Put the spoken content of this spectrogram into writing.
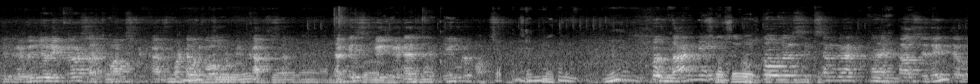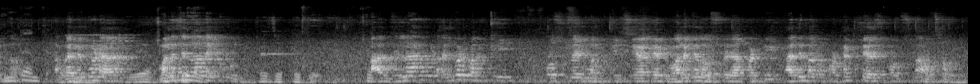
ఈ revenue records or forest records what ever government records that is treated as deemed forest so దాన్ని two thousand six hundred hectares ఏదైతే ఉందో అవన్నీ కూడా మన జిల్లాలో ఎక్కువ ఉంది ఆ జిల్లా కూడా అది కూడా మనకి వస్తుంది మనకి సిఆర్జెడ్ వాళ్ళకే వస్తుంది కాబట్టి అది మనం ప్రొటెక్ట్ చేసుకోవాల్సిన అవసరం ఉంది.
